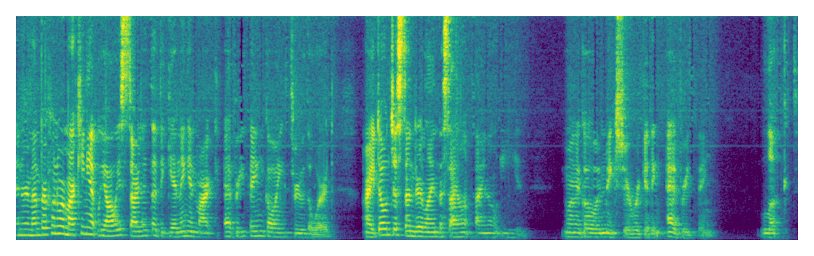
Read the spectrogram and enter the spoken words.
And remember when we're marking it, we always start at the beginning and mark everything going through the word. All right, don't just underline the silent final E. You want to go and make sure we're getting everything looked.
